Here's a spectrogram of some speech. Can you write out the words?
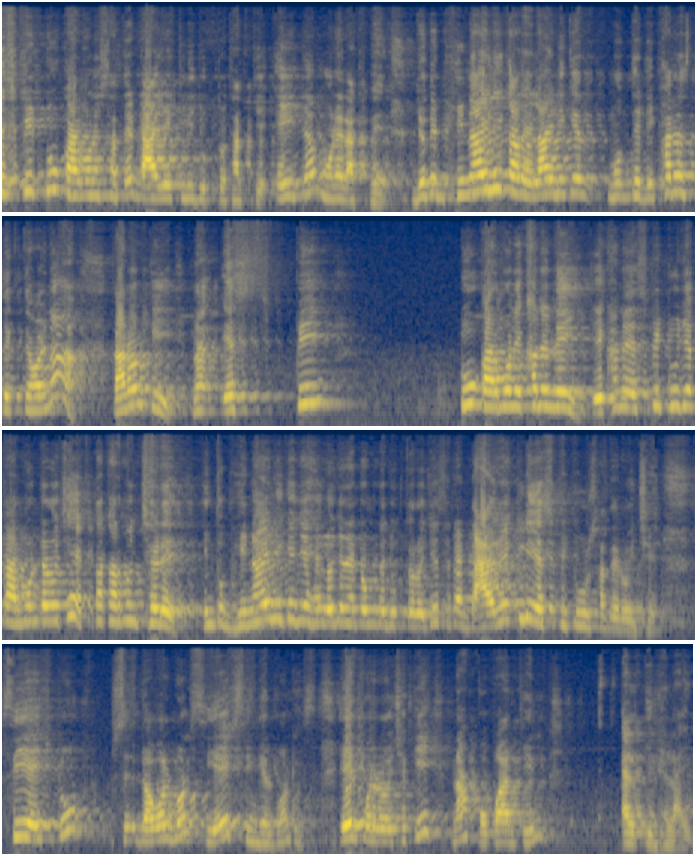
এসপি টু কার্বনের সাথে ডাইরেক্টলি যুক্ত থাকছে, এইটা মনে রাখবে। যদি ভিনাইলিক আর এলাইলিকের মধ্যে ডিফারেন্স দেখতে হয় না, কারণ কি? না, sp টু কার্বন এখানে নেই। এখানে sp2 টু যে কার্বনটা রয়েছে, একটা কার্বন ছেড়ে, কিন্তু ভিনাইলিকে যে হ্যালোজেন অ্যাটমটা যুক্ত রয়েছে, সেটা ডাইরেক্টলি sp2 টুর সাথে রয়েছে। CH2 two double bond CH single bond এরপরে রয়েছে কি? না propargyl alkyl halide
